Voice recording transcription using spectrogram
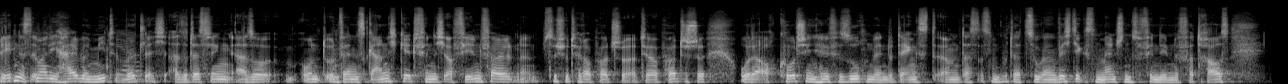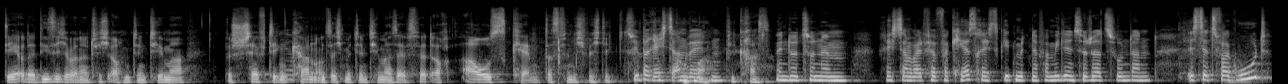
reden ist immer die halbe Miete, ja. wirklich. Also deswegen, also und, und wenn es gar nicht geht, finde ich auf jeden Fall eine psychotherapeutische oder therapeutische oder auch Coaching-Hilfe suchen, wenn du denkst, ähm, das ist ein guter Zugang. Wichtig ist, einen Menschen zu finden, dem du vertraust, der oder die sich aber natürlich auch mit dem Thema beschäftigen ja. kann und sich mit dem Thema Selbstwert auch auskennt. Das finde ich wichtig. So wie bei Rechtsanwälten. Mal, wie krass. Wenn du zu einem Rechtsanwalt für Verkehrsrecht geht mit einer Familiensituation, dann ist der zwar gut,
